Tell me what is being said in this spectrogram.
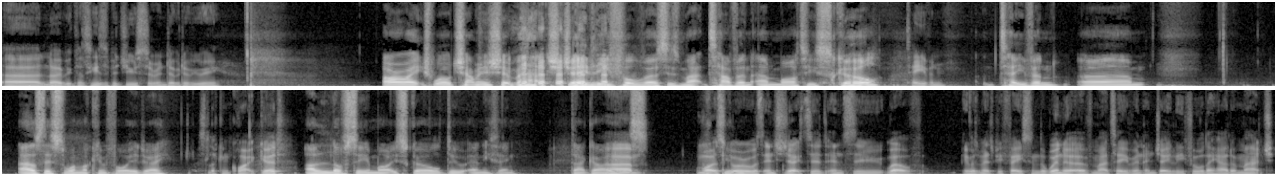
Uh, no, because he's a producer in. WWE. ROH World Championship match: Jay Lethal versus Matt Taven and Marty Scurll. Taven. Taven. Um, how's this one looking for you, Jay? It's looking quite good. I love seeing Marty Scurll do anything. That guy Um, is. Fucking- Scorer was interjected into, well, it was meant to be facing the winner of Matt Taven and Jay Lethal. They had a match.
